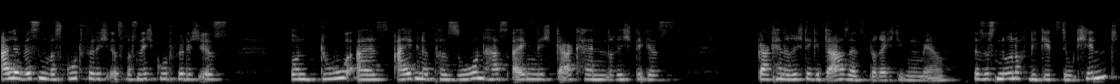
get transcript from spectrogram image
Alle wissen, was gut für dich ist, was nicht gut für dich ist. Und du als eigene Person hast eigentlich gar kein richtiges gar keine richtige Daseinsberechtigung mehr. Es ist nur noch, wie geht es dem Kind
